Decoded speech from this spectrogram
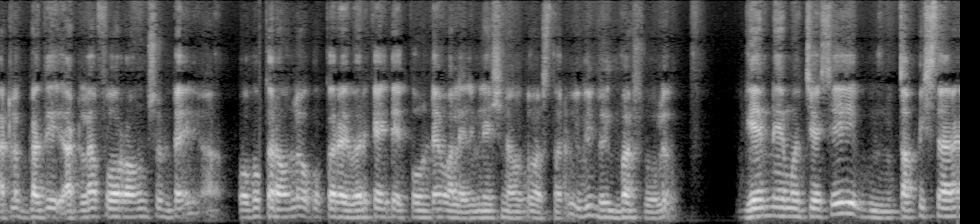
అట్లా ప్రతి అట్లా ఫోర్ రౌండ్స్ ఉంటాయి. ఒక్కొక్క రౌండ్లో ఒక్కొక్కరు ఎవరికైతే ఎక్కువ ఉంటాయి వాళ్ళు ఎలిమినేషన్ అవుతూ వస్తారు. ఇవి big boss rule game name వచ్చేసి తప్పిస్తారా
